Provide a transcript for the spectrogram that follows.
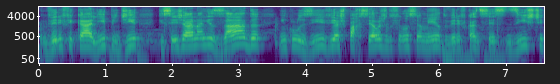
verificar ali, pedir que seja analisada, inclusive, as parcelas do financiamento, verificar se existe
